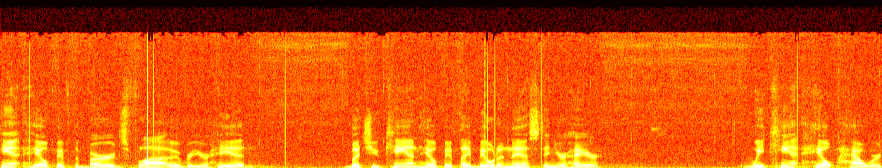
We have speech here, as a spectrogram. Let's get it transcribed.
can't help if the birds fly over your head, but you can help if they build a nest in your hair. We can't help how we're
